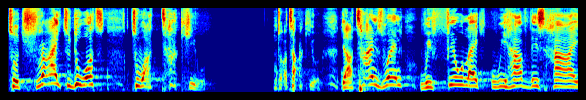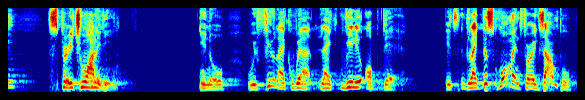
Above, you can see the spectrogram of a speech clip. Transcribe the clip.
to try to do what? To attack you. To attack you. There are times when we feel like we have this high spirituality. You know, we feel like we're like really up there. It's like this moment, for example.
